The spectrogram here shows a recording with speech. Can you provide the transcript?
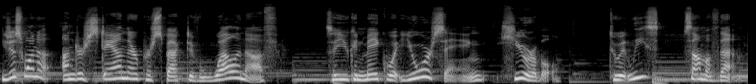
You just want to understand their perspective well enough so you can make what you're saying hearable to at least some of them.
